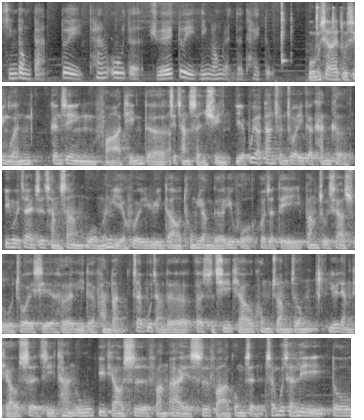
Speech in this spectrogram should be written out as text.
行动党对贪污的绝对零容忍的态度。我们下来读新闻，跟进法庭的这场审讯，也不要单纯做一个看客，因为在职场上，我们也会遇到同样的诱惑，或者得帮助下属做一些合理的判断。在部长的二十七条控状中，有两条涉及贪污，一条是妨碍司法公正，成不成立都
